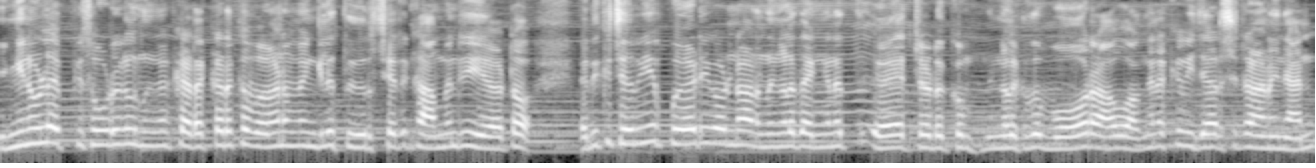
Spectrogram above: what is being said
ഇങ്ങനെയുള്ള എപ്പിസോഡുകൾ നിങ്ങൾക്ക് ഇടയ്ക്കിടയ്ക്ക് വേണമെങ്കിൽ തീർച്ചയായിട്ടും കമന്റ് ചെയ്യുക കേട്ടോ. എനിക്ക് ചെറിയ പേടി കൊണ്ടാണ് നിങ്ങളിത് എങ്ങനെ ഏറ്റെടുക്കും നിങ്ങൾക്കിത് ബോറാവും അങ്ങനെയൊക്കെ വിചാരിച്ചിട്ടാണ് ഞാൻ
